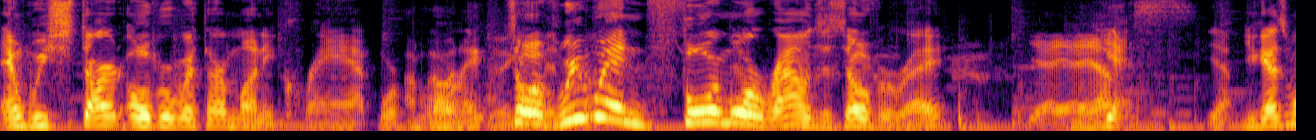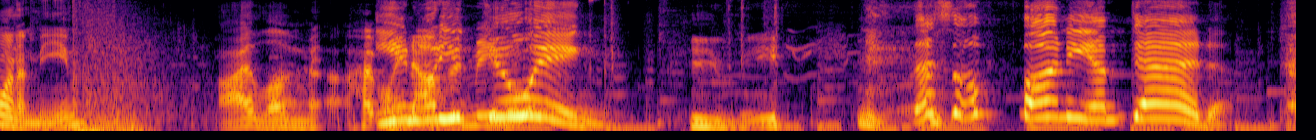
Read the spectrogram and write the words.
and we start over with our money. Crap, we're I'm poor. going So if we win four more rounds, it's over, right? Yeah, yeah, yeah. Yes. Yep. You guys want a meme? I love me. Have Ian, what are you been doing? You me. That's so funny. I'm dead. no.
